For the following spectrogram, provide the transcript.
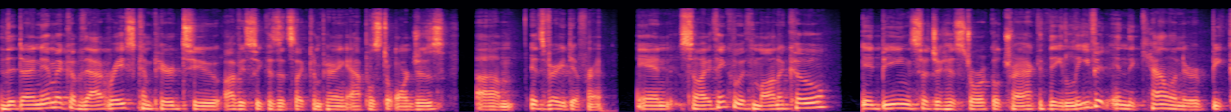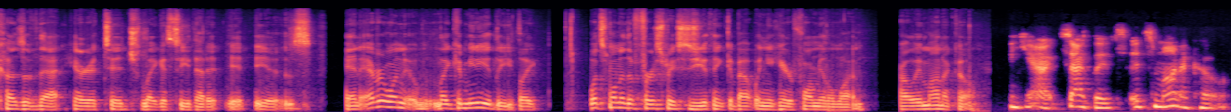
the dynamic of that race compared to obviously because it's like comparing apples to oranges, um, it's very different. And so I think with Monaco, it being such a historical track, they leave it in the calendar because of that heritage legacy that it, it is. And everyone like immediately like what's one of the first races you think about when you hear Formula One? Probably Monaco. Yeah, exactly. It's it's Monaco.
